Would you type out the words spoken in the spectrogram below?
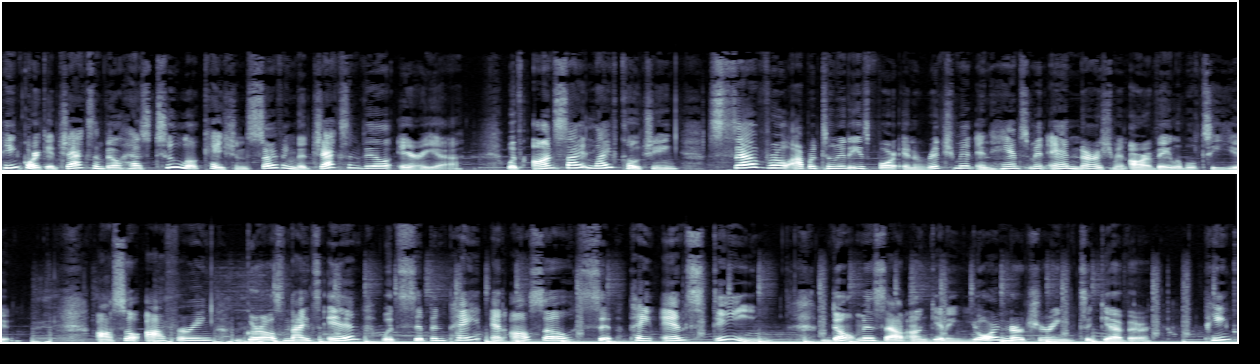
Pink Orchid Jacksonville has two locations serving the Jacksonville area. With on site life coaching, several opportunities for enrichment, enhancement, and nourishment are available to you. Also offering girls' nights in with sip and paint and also sip, paint, and steam. Don't miss out on getting your nurturing together. Pink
